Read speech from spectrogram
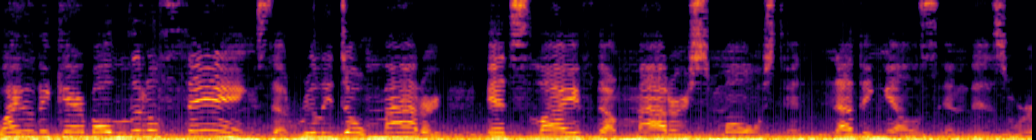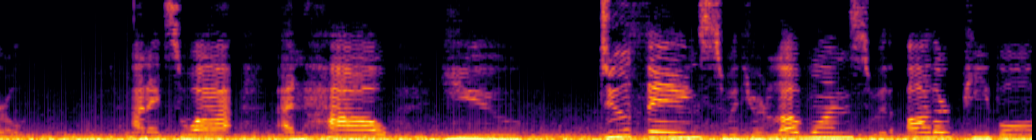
Why do they care about little things that really don't matter? It's life that matters most and nothing else in this world. And it's what and how you do things with your loved ones, with other people,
